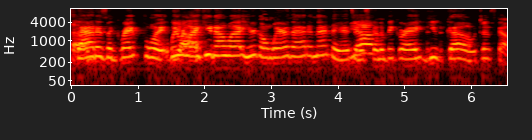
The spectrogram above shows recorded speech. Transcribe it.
So That is a great point. We were like, you know what? You're gonna wear that in that dance, and it's gonna be great. You go, just go.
